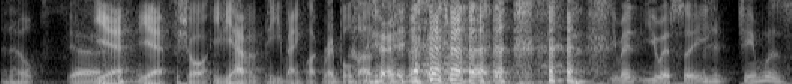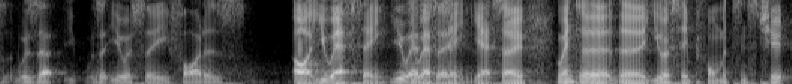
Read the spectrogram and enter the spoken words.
it helps. yeah, yeah, yeah, for sure. If you have a piggy bank like Red Bull does, You meant UFC? Jim was was that was it UFC fighters? Oh, UFC. UFC. Yeah. So we went to the UFC Performance Institute.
